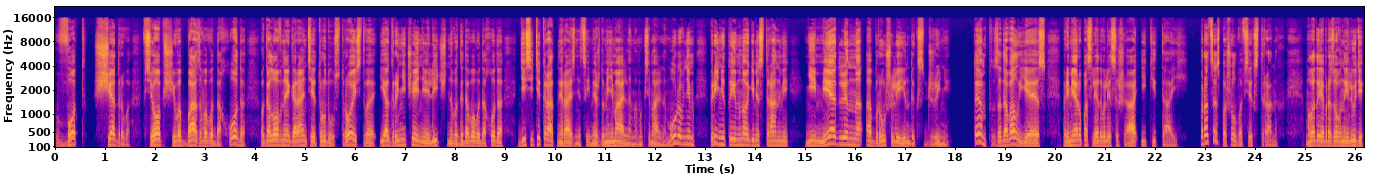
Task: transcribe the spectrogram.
Вот щедрого, всеобщего базового дохода, поголовная гарантия трудоустройства и ограничение личного годового дохода десятикратной разницей между минимальным и максимальным уровнем, принятые многими странами, немедленно обрушили индекс Джини. Темп задавал ЕС, примеру последовали США и Китай. Процесс пошел во всех странах. Молодые образованные люди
